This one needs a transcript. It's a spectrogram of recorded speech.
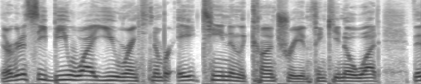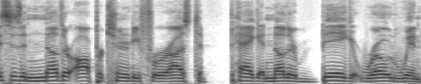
They're going to see BYU ranked number 18 in the country and think, you know what, this is another opportunity for us to peg another big road win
